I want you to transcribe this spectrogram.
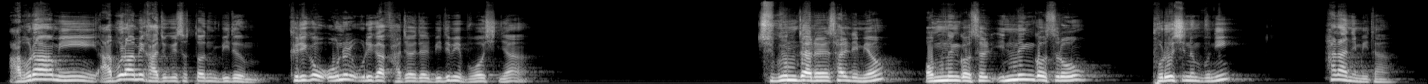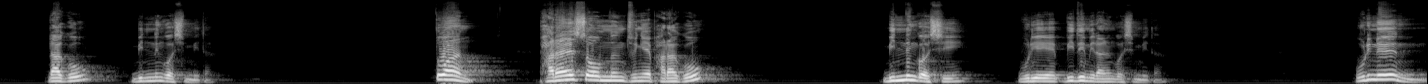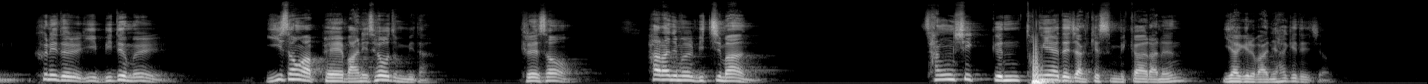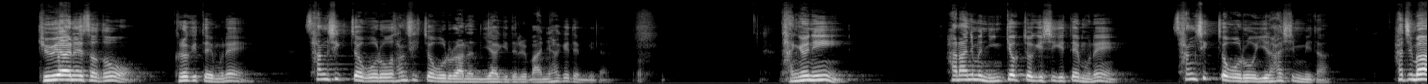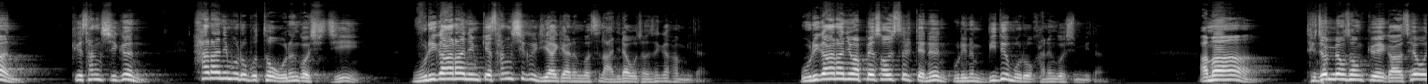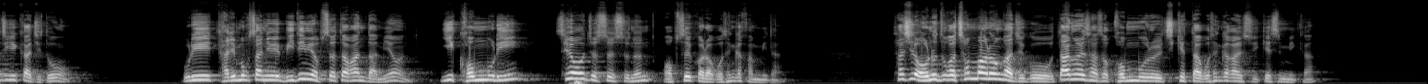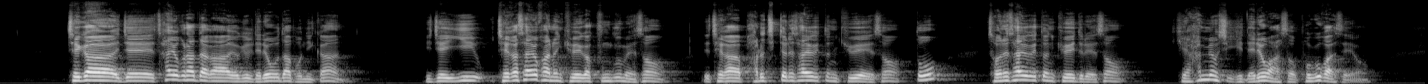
아브라함이 아브라함이 가지고 있었던 믿음 그리고 오늘 우리가 가져야 될 믿음이 무엇이냐? 죽은 자를 살리며 없는 것을 있는 것으로 부르시는 분이 하나님이다. 라고 믿는 것입니다. 또한 바랄 수 없는 중에 바라고 믿는 것이 우리의 믿음이라는 것입니다. 우리는 흔히들 이 믿음을 이성 앞에 많이 세워둡니다. 그래서 하나님을 믿지만 상식은 통해야 되지 않겠습니까? 라는 이야기를 많이 하게 되죠. 교회 안에서도 그렇기 때문에 상식적으로, 상식적으로라는 이야기들을 많이 하게 됩니다. 당연히 하나님은 인격적이시기 때문에 상식적으로 일하십니다. 하지만 그 상식은 하나님으로부터 오는 것이지 우리가 하나님께 상식을 이야기하는 것은 아니라고 저는 생각합니다. 우리가 하나님 앞에 서 있을 때는 우리는 믿음으로 가는 것입니다. 아마 대전명성교회가 세워지기까지도 우리 다림 목사님의 믿음이 없었다고 한다면 이 건물이 세워졌을 수는 없을 거라고 생각합니다. 사실 어느 누가 천만 원 가지고 땅을 사서 건물을 짓겠다고 생각할 수 있겠습니까? 제가 이제 사역을 하다가 여기를 내려오다 보니까 이제 이 제가 사역하는 교회가 궁금해서 제가 바로 직전에 사역했던 교회에서 또 전에 사역했던 교회들에서 이렇게 한 명씩 이렇게 내려와서 보고 가세요.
